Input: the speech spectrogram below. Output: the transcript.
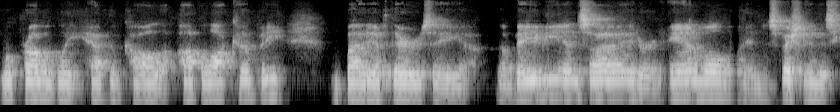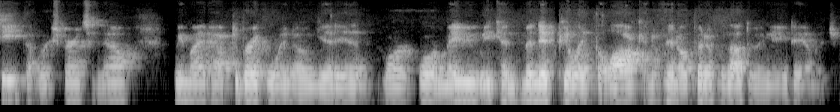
we'll probably have them call a pop-a-lock company. But if there's a a baby inside or an animal, and especially in this heat that we're experiencing now, we might have to break a window and get in, or or maybe we can manipulate the lock and, and open it without doing any damage.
